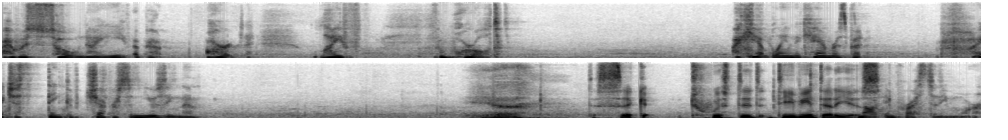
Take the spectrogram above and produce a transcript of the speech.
I was so naive about art, life, the world. I can't blame the cameras, but I just think of Jefferson using them. Yeah. The sick, twisted, deviant that he is. Not impressed anymore.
